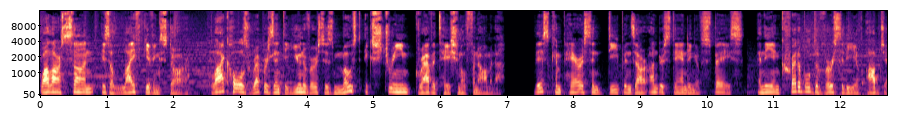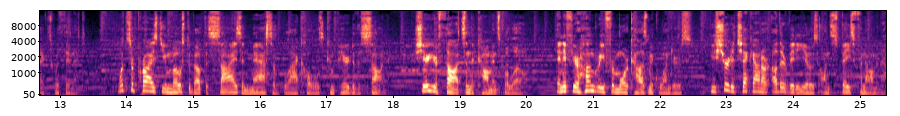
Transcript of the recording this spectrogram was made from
While our Sun is a life giving star, black holes represent the universe's most extreme gravitational phenomena. This comparison deepens our understanding of space and the incredible diversity of objects within it. What surprised you most about the size and mass of black holes compared to the Sun? Share your thoughts in the comments below. And if you're hungry for more cosmic wonders, be sure to check out our other videos on space phenomena.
